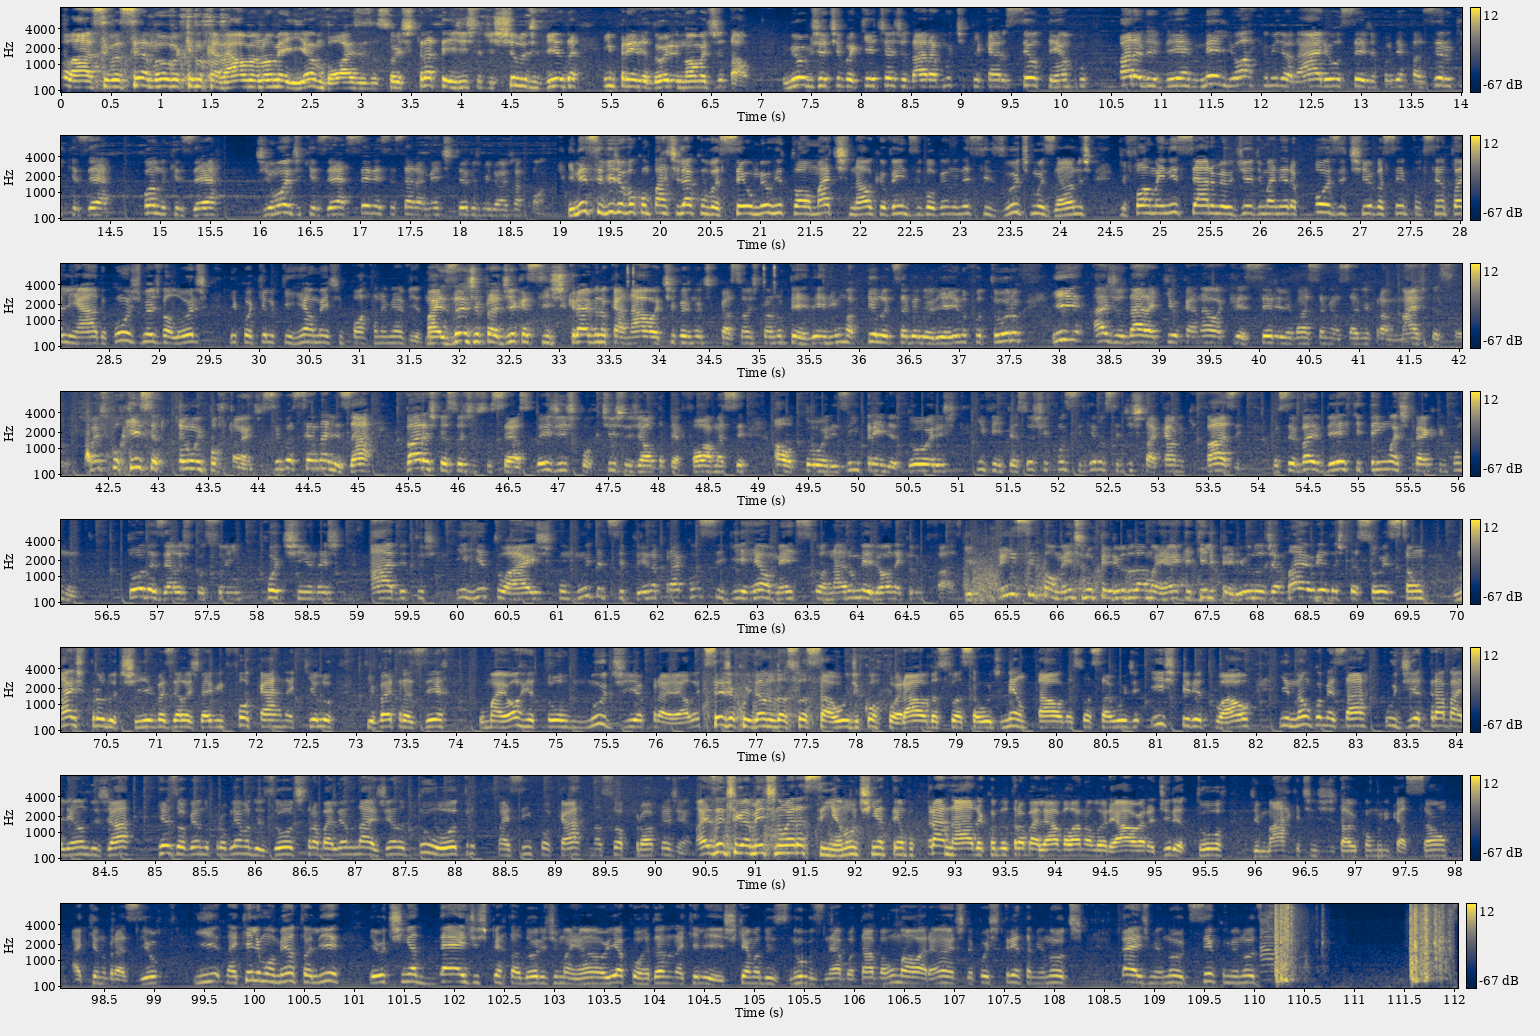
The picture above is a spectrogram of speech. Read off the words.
Olá, se você é novo aqui no canal, meu nome é Ian Borges, eu sou estrategista de estilo de vida, empreendedor e nômade digital. O meu objetivo aqui é te ajudar a multiplicar o seu tempo para viver melhor que o milionário, ou seja, poder fazer o que quiser, quando quiser, de onde quiser, sem necessariamente ter os milhões na conta. E nesse vídeo eu vou compartilhar com você o meu ritual matinal que eu venho desenvolvendo nesses últimos anos, de forma a iniciar o meu dia de maneira positiva, 100% alinhado com os meus valores e com aquilo que realmente importa na minha vida. Mas antes de ir pra dica, se inscreve no canal, ativa as notificações para não perder nenhuma pílula de sabedoria aí no futuro e ajudar aqui o canal a crescer e levar essa mensagem para mais pessoas. Mas por que isso é tão importante? Se você analisar várias pessoas de sucesso, desde esportistas de alta performance, autores, empreendedores, enfim, pessoas que conseguiram se destacar no que fazem, você vai ver que tem um aspecto em comum. Todas elas possuem rotinas, hábitos e rituais com muita disciplina para conseguir realmente se tornar o melhor naquilo que fazem. E principalmente no período da manhã, que é aquele período onde a maioria das pessoas são mais produtivas, elas devem focar naquilo que vai trazer o maior retorno no dia para ela, seja cuidando da sua saúde corporal, da sua saúde mental, da sua saúde espiritual e não começar o dia trabalhando já, resolvendo o problema dos outros, trabalhando na agenda do outro, mas sim focar na sua própria agenda. Mas antigamente não era assim, eu não tinha tempo para nada quando eu trabalhava lá na L'Oréal, era diretor de marketing digital e comunicação aqui no Brasil e naquele momento ali eu tinha 10 despertadores de manhã, eu ia acordando naquele esquema do snooze, né? Botava uma hora antes, depois 30 minutos, 10 minutos, 5 minutos.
